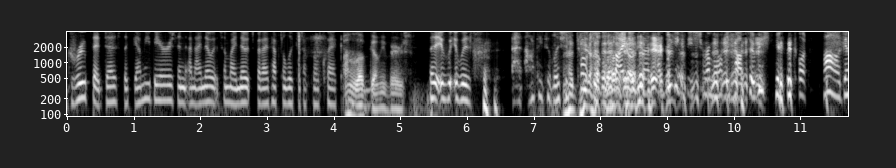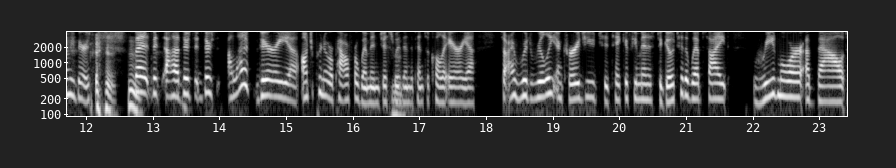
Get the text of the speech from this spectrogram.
group that does the gummy bears, and, and I know it's in my notes, but I'd have to look it up real quick. I love Um, gummy bears. but it, it was, I don't think delicious. I do Total love side gummy notes. I'm, I'm bears. looking at these charm lollipops over here, going, "Oh, gummy bears." But but uh, there's there's a lot of very uh, entrepreneurial, powerful women just Mhm. within the Pensacola area. So I would really encourage you to take a few minutes to go to the website, read more about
